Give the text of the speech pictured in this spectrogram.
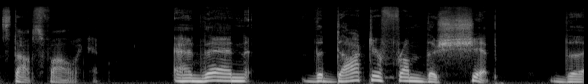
stops following it, and then the doctor from the ship the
